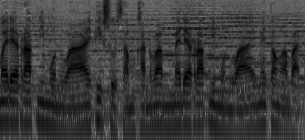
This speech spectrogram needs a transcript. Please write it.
ไม่ได้รับนิมนต์ไว้ ภิกษุสำคัญว่าไม่ได้รับนิมนต์ไว้ไม่ต้องอบัติ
